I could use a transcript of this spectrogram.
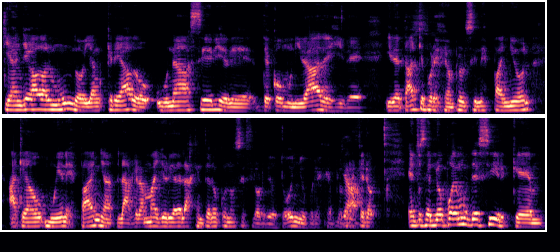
que han llegado al mundo y han creado una serie de, de comunidades y de, y de tal, que por ejemplo el cine español ha quedado muy en España. La gran mayoría de la gente no conoce Flor de Otoño, por ejemplo. me refiero. Entonces no podemos decir que...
